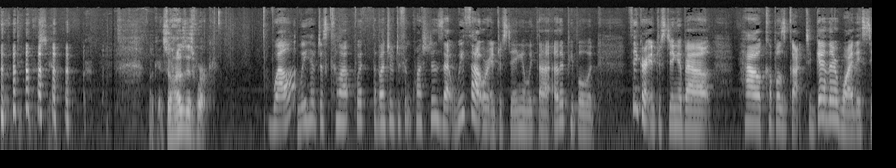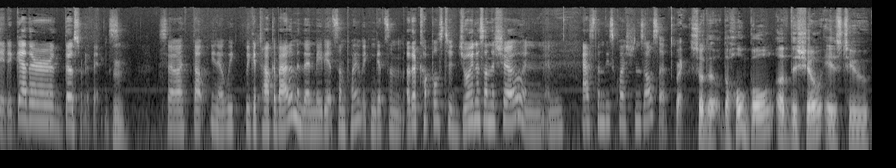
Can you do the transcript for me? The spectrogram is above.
of deepness. Yeah. Okay, so how does this work? Well, we have just come up with a bunch of different questions that we thought were interesting and we thought other people would think are interesting about how couples got together, why they stay together, those sort of things. Hmm. So I thought, you know, we, we could talk about them and then maybe at some point we can get some other couples to join us on the show and, and ask them these questions also. Right. So the the whole goal of the show is to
